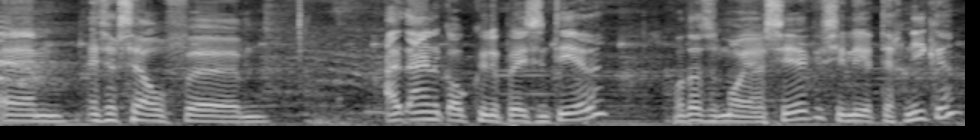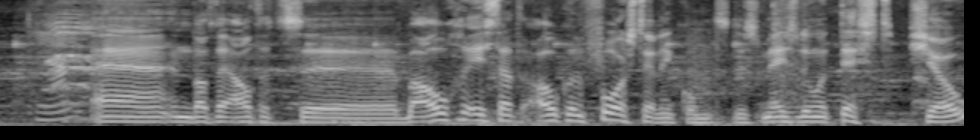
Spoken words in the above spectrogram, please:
Ehm, en zichzelf ehm, uiteindelijk ook kunnen presenteren. Want dat is het mooie aan circus. Je leert technieken. Eh, en wat wij altijd eh, beogen is dat ook een voorstelling komt. Dus meestal doen we een testshow.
